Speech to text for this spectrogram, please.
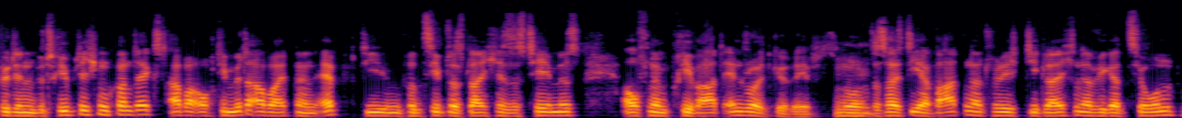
für den betrieblichen Kontext, aber auch die mitarbeitenden App, die im Prinzip das gleiche System ist, auf einem Privat-Android-Gerät. So, mhm. Das heißt, die erwarten natürlich die gleiche Navigation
